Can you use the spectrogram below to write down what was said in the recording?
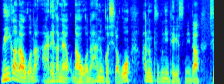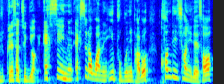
위가 나오거나 아래가 나, 나오거나 하는 것이라고 하는 부분이 되겠습니다. 즉, 그래서 즉 여- X에 있는 X라고 하는 이 부분이 바로 컨디션이 돼서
